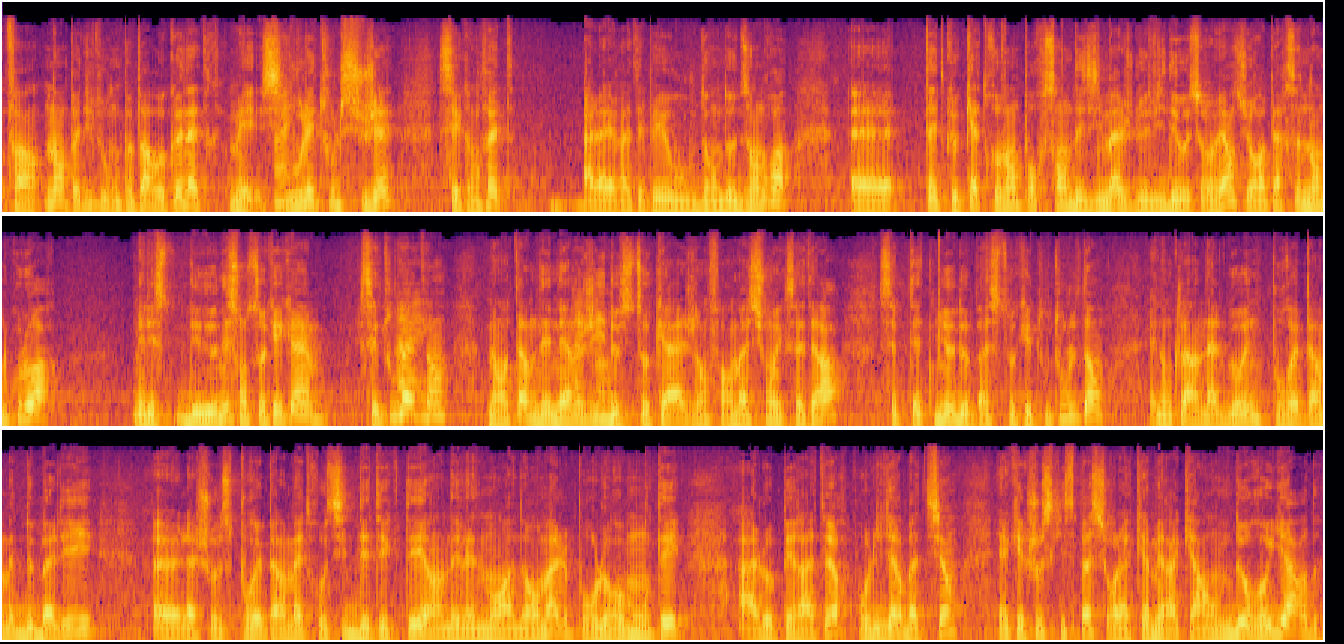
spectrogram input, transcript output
Enfin, non, pas du tout. On peut pas reconnaître. Mais si vous voulez, tout le sujet, c'est qu'en fait, à la RATP ou dans d'autres endroits, euh, peut-être que 80% des images de vidéosurveillance, il y aura personne dans le couloir mais les, données sont stockées quand même. C'est tout bête, hein mais en termes d'énergie, de stockage, d'information, etc., c'est peut-être mieux de ne pas stocker tout tout le temps. Et donc là, un algorithme pourrait permettre de balayer euh, la chose, pourrait permettre aussi de détecter un événement anormal pour le remonter à l'opérateur, pour lui dire, bah tiens, il y a quelque chose qui se passe sur la caméra 42, regarde.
